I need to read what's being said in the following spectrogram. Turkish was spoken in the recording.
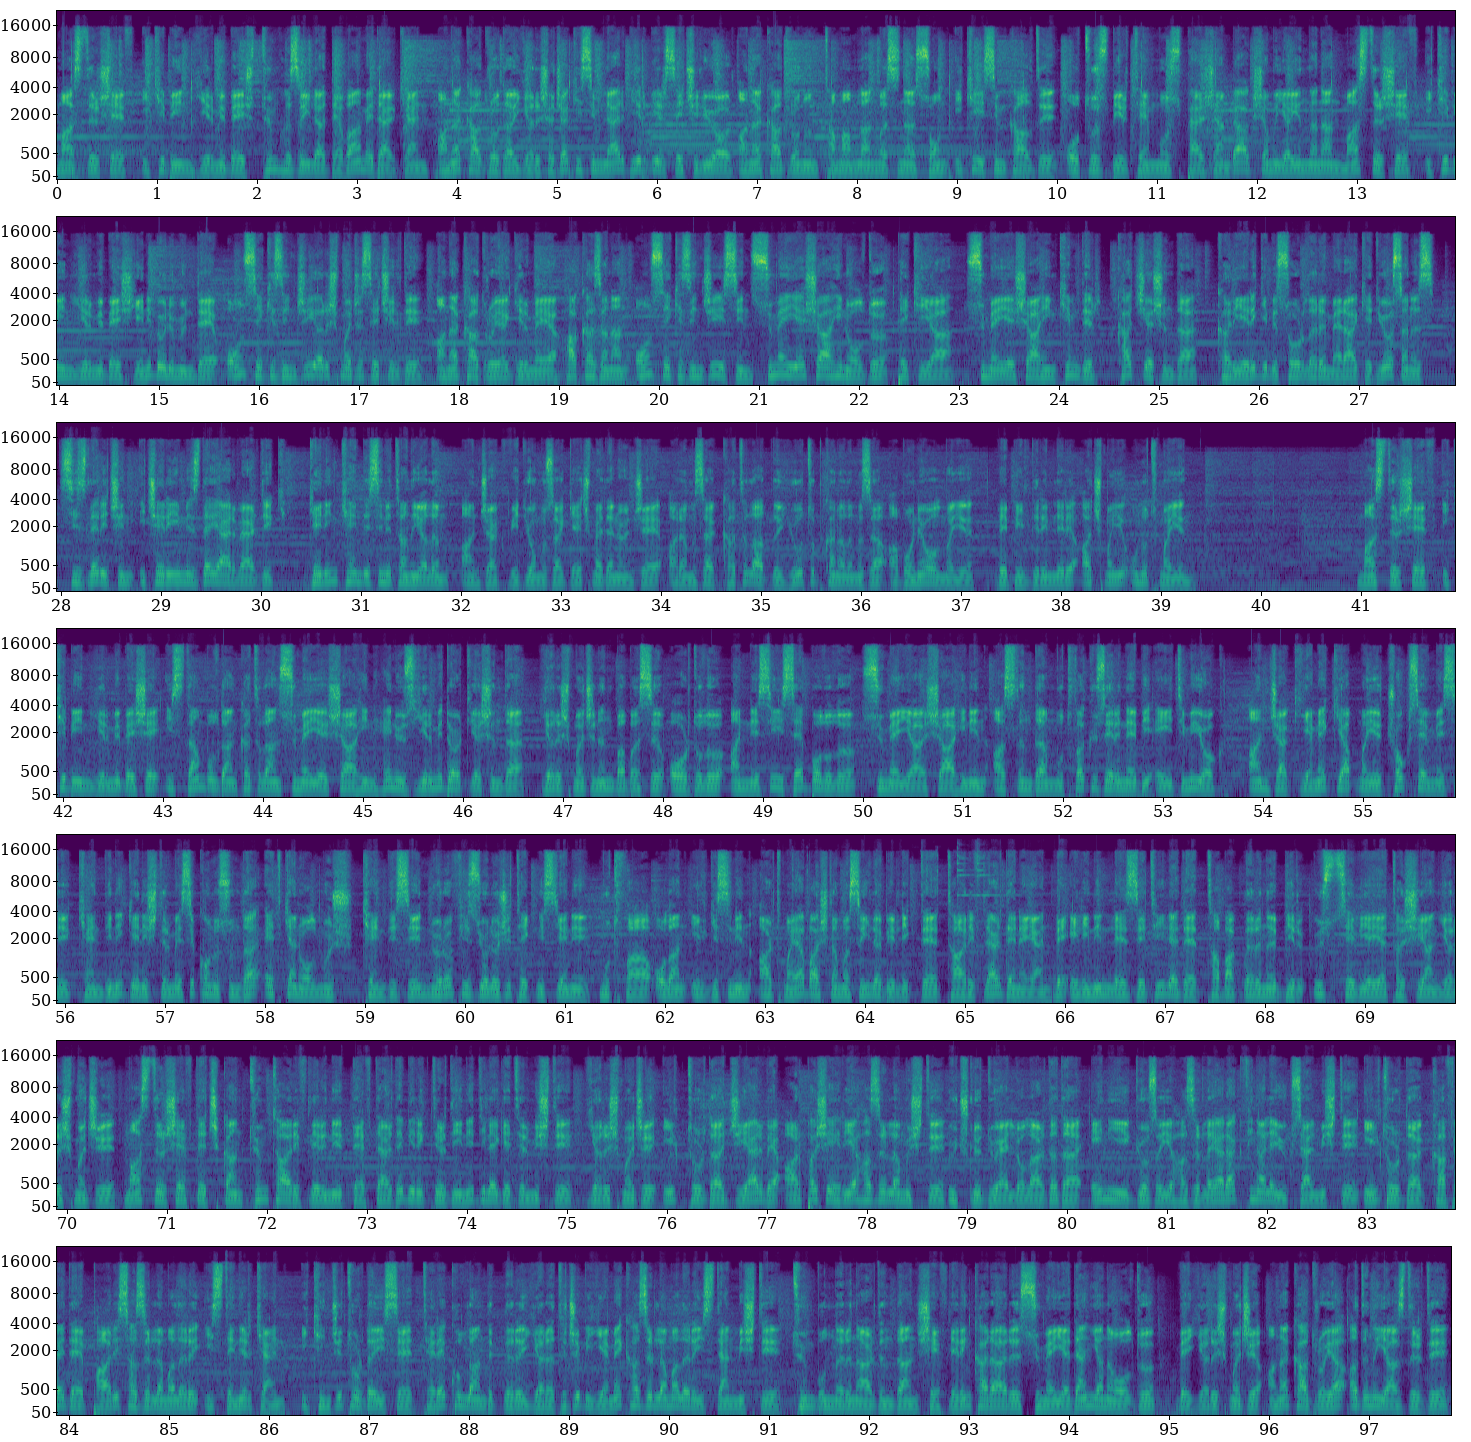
MasterChef 2025 tüm hızıyla devam ederken ana kadroda yarışacak isimler bir bir seçiliyor. Ana kadronun tamamlanmasına son iki isim kaldı. 31 Temmuz Perşembe akşamı yayınlanan MasterChef 2025 yeni bölümünde 18. yarışmacı seçildi. Ana kadroya girmeye hak kazanan 18. isim Sümeyye Şahin oldu. Peki ya Sümeyye Şahin kimdir? Kaç yaşında? Kariyeri gibi soruları merak ediyorsanız sizler için içeriğimizde yer verdik. Gelin kendisini tanıyalım. Ancak videomuza geçmeden önce aramıza Katıl adlı YouTube kanalımıza abone olmayı ve bildirimleri açmayı unutmayın. MasterChef 2025'e İstanbul'dan katılan Sümeyye Şahin henüz 24 yaşında. Yarışmacının babası Ordulu, annesi ise Bolulu. Sümeyye Şahin'in aslında mutfak üzerine bir eğitimi yok ancak yemek yapmayı çok sevmesi, kendini geliştirmesi konusunda etken olmuş. Kendisi nörofizyoloji teknisyeni, mutfağa olan ilgisinin artmaya başlamasıyla birlikte tarifler deneyen ve elinin lezzetiyle de tabaklarını bir üst seviyeye taşıyan yarışmacı, MasterChef'te çıkan tüm tariflerini defterde biriktirdiğini dile getirmişti. Yarışmacı ilk turda ciğer ve arpa şehriye hazırlamıştı. Üçlü düellolarda da en iyi gözayı hazırlayarak finale yükselmişti. İlk turda kafede Paris hazırlamaları istenirken, ikinci turda ise tere kullandıkları yaratıcı bir yemek hazırlamaları istenmişti. Tüm bunların ardından şeflerin kararı Sümeyye'den yana oldu ve yarışmacı ana kadroya adını yazdırdı.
